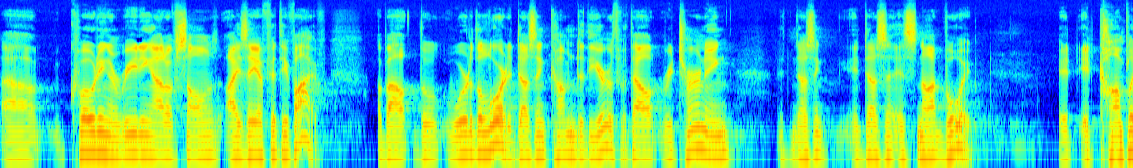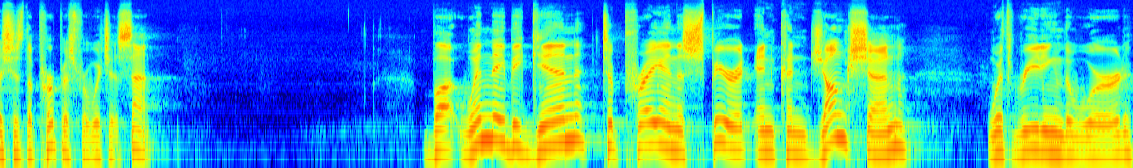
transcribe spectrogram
uh, quoting and reading out of Psalm Isaiah 55 about the word of the Lord. It doesn't come to the earth without returning. It doesn't, it doesn't, it's not void. It, it accomplishes the purpose for which it's sent. But when they begin to pray in the Spirit in conjunction with reading the Word,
